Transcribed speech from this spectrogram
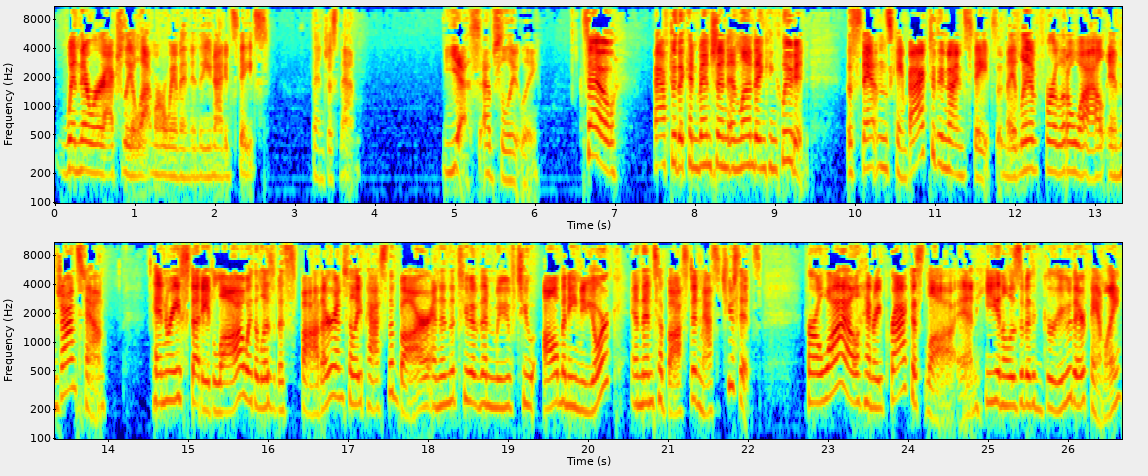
when there were actually a lot more women in the United States than just them. Yes, absolutely. So, after the convention in London concluded, the Stantons came back to the United States and they lived for a little while in Johnstown. Henry studied law with Elizabeth's father until he passed the bar, and then the two of them moved to Albany, New York, and then to Boston, Massachusetts. For a while, Henry practiced law, and he and Elizabeth grew their family.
